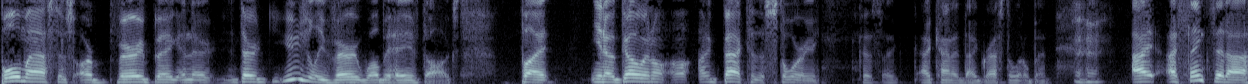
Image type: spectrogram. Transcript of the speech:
bull mastiffs are very big and they're they're usually very well behaved dogs. But you know, going on, on back to the story because I, I kind of digressed a little bit. Mhm. I I think that uh,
